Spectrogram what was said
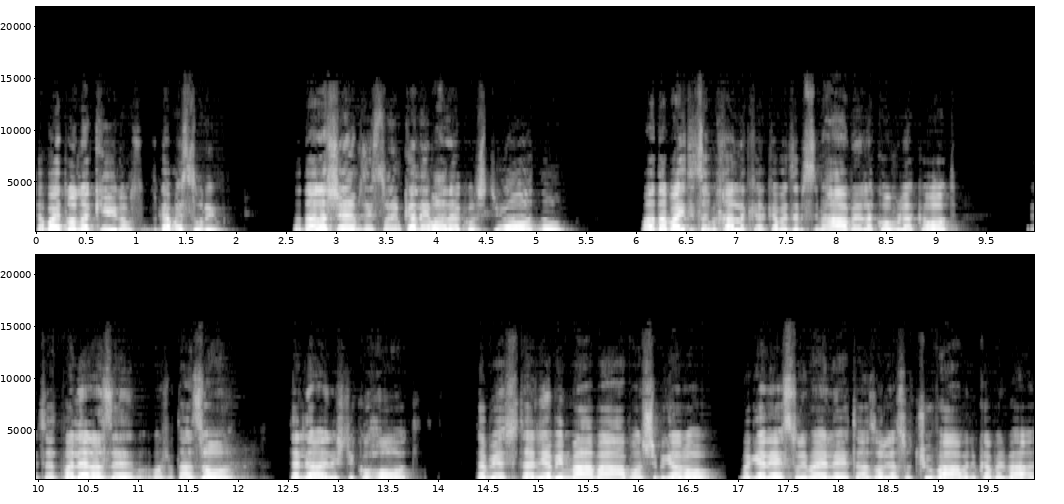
שהבית לא נקי, לא מסודר, זה גם איסורים. תודה לשם, זה איסורים קלים אחרי הכל, שטויות, נו. מה אתה הייתי צריך בכלל לקבל את זה בשמחה ולקום ולהכות. צריך להתפלל על זה, משהו תעזור, תן לאשתי כוחות, שאני אבין מה העוון שבגללו מגיע לי האיסורים האלה, תעזור לי לעשות תשובה, ואני מקבל,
